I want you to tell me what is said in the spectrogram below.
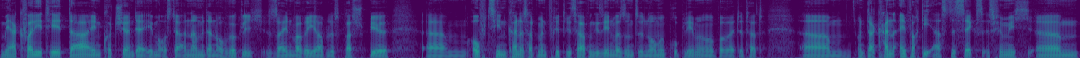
mehr Qualität da. Ein Kotschian, der eben aus der Annahme dann auch wirklich sein variables Passspiel ähm, aufziehen kann. Das hat man in Friedrichshafen gesehen, was uns enorme Probleme bereitet hat. Ähm, und da kann einfach die erste Sechs ist für mich, ähm,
